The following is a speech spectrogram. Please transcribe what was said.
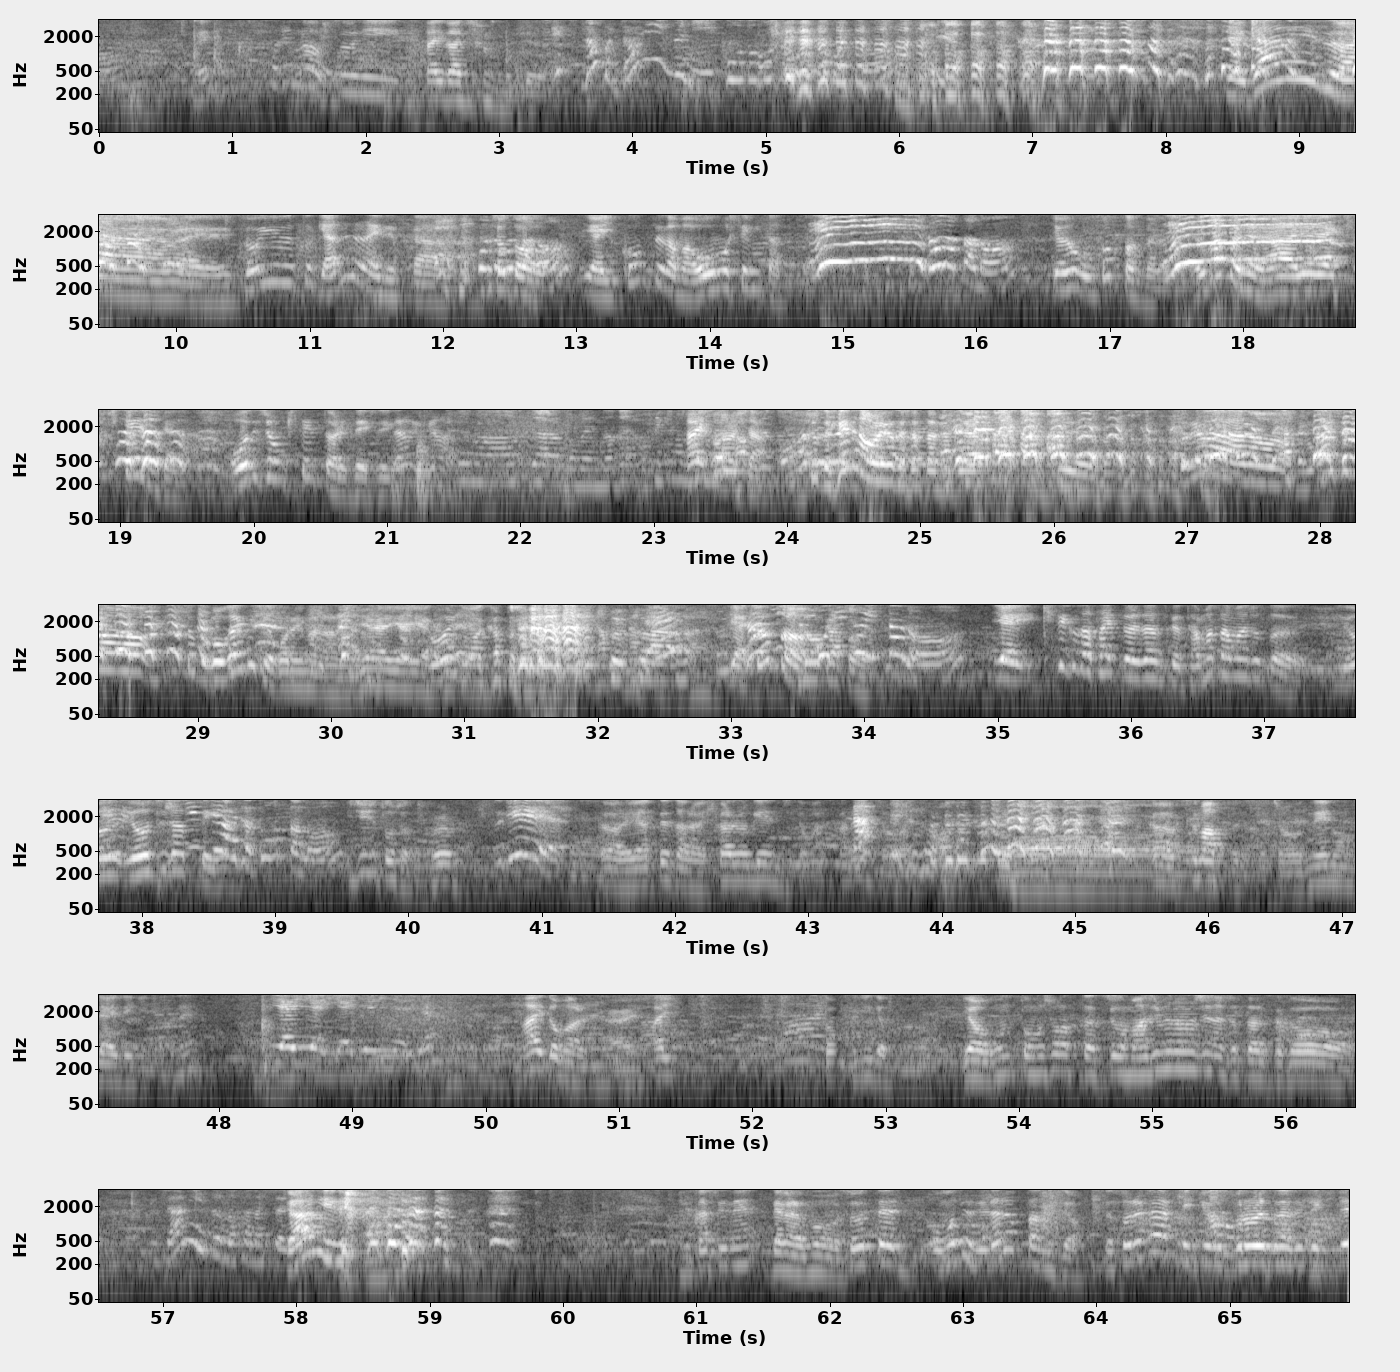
え？それまあ普通にタイガージムっていうえ？なんかジャニーズに行こうと思ってた ジャニーズはほらそういう時あるじゃないですか。ちょっといや行こうっていうかまあ応募してみたって。えー、どうだったの？いや受かったんだけど、受かったんじゃない。あいやいや来来てみたいな。オーディション来てって言われて行かなきゃいけないじゃあごめんなさい。お席のはい、わかりました。ちょっと変な終わり方しちゃったんで。すね。それは、あの、昔の、ちょっと誤解ですよ、これ今の。話。いやいやいやこごめん。こはカットしていや、ちょっと、オーディション行ったの？いや、来てくださいって言われたんですけど、たまたまちょっと、よ用事があって。一次はじゃあ通ったの？一次通っちゃった。すげえだからやってたら、光源氏とかですかね。なってるのが スマップですよ、ちょ年代的にはね。いやいやいやいやいやいやはい、どうもありがとうございます。ははい。次でも、いや、本当面白かったです。ちょっと真面目な話になっちゃったんですけど、ジャニーズの話はジャニーズ昔ねだからもうそうやって表に出たかったんですよ。でそれが結局プロレスが出てきて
